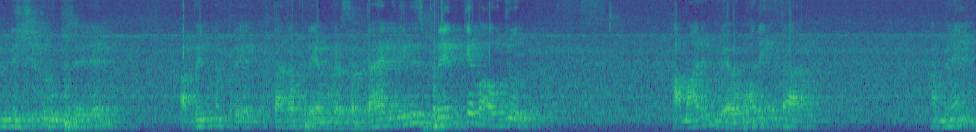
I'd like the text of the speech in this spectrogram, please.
निश्चित रूप से अभिन्न प्रेमता का प्रेम कर सकता है, लेकिन इस प्रेम के बावजूद हमारी व्यवहारिकता हमें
